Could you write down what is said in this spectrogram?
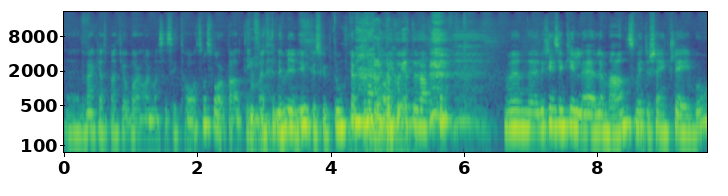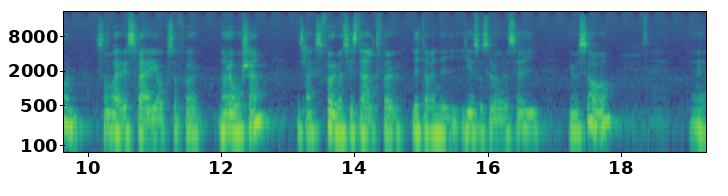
Eh, Det verkar som att jag bara har en massa citat som svar på allting men det blir en yrkessjukdom det går jättebra. Men eh, det finns ju en kille eller man som heter Shane Claiborne som var här i Sverige också för några år sedan. En slags förgrundsgestalt för lite av en ny Jesusrörelse i USA. Eh,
